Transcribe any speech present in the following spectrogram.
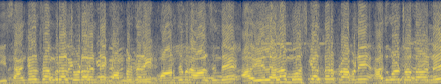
ఈ సంక్రాంతి సంబరాలు చూడాలంటే కంపల్సరీ కోనసీమ రావాల్సిందే ఆ వీళ్ళు ఎలా మోసుకెళ్తారో ప్రభని అది కూడా చూద్దామండి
